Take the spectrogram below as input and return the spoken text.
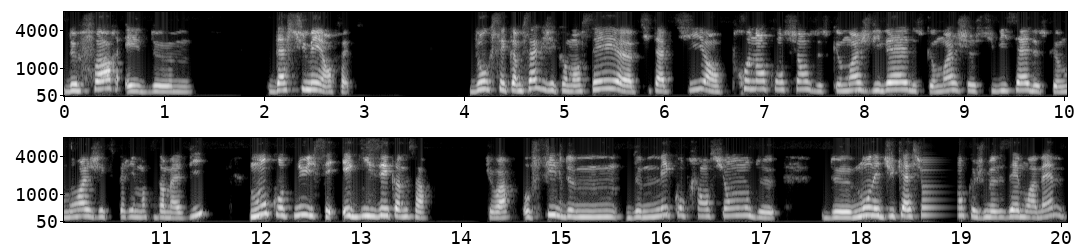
de fort et de d'assumer, en fait. Donc, c'est comme ça que j'ai commencé euh, petit à petit en prenant conscience de ce que moi je vivais, de ce que moi je subissais, de ce que moi j'expérimentais dans ma vie. Mon contenu, il s'est aiguisé comme ça, tu vois, au fil de, de mes compréhensions, de, de mon éducation que je me faisais moi-même.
